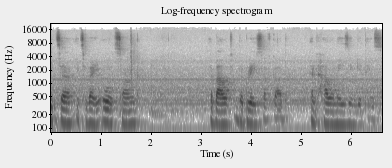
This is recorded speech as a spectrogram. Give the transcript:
It's a it's a very old song about the grace of God and how amazing it is.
